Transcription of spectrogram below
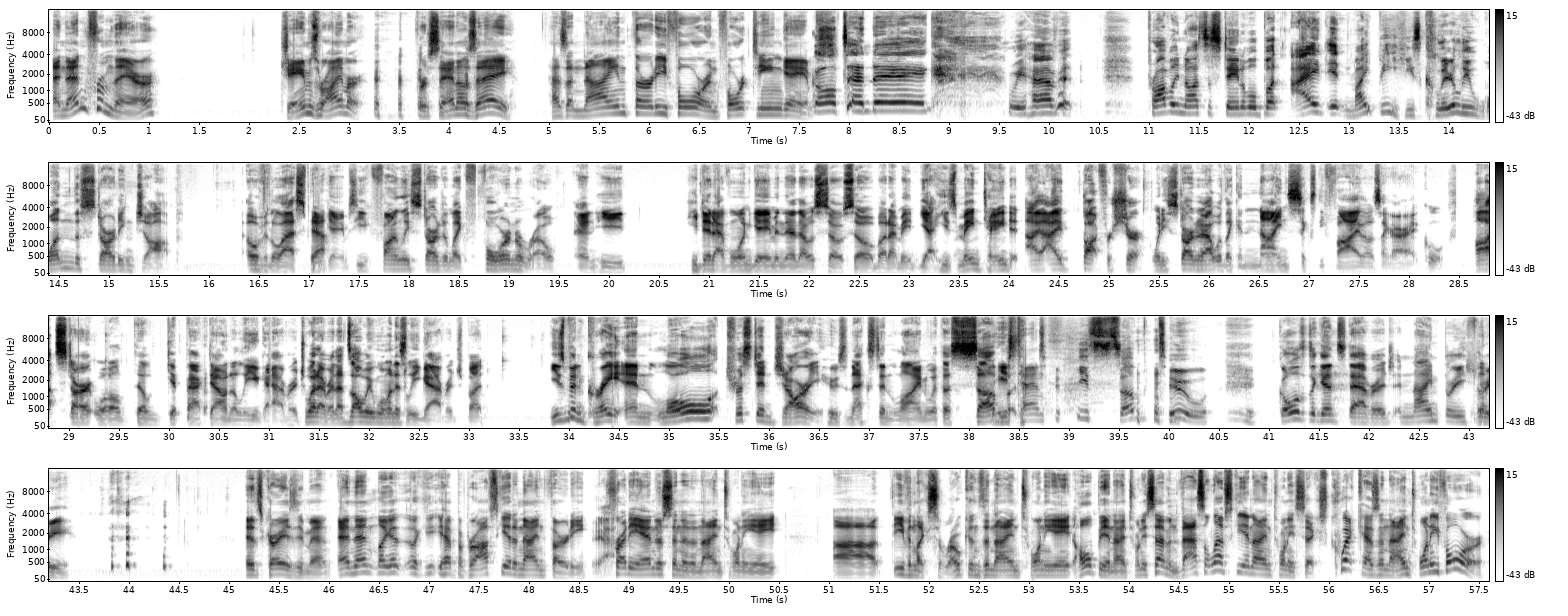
And then from there, James Reimer for San Jose has a 934 in 14 games. Goaltending. we have it. Probably not sustainable, but I it might be. He's clearly won the starting job over the last few Yeah. games. He finally started like four in a row, and he he did have one game in there that was so so. But I mean, yeah, he's maintained it. I, I thought for sure when he started out with like a 965, I was like, all right, cool, hot start. Well, they'll get back down to league average, whatever. That's all we want is league average, but. He's been great, and Lowell Tristan Jarry, who's next in line with a sub. He's 10th. He's sub two goals against average and nine three three. It's crazy, man. And then like like you have Bobrovsky at a 930, Yeah. Freddie Andersen at a 928, uh, even like Sorokin's a 928, Holpe a 927, Vasilevskiy a 926, Quick has a 924.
